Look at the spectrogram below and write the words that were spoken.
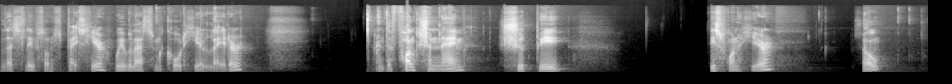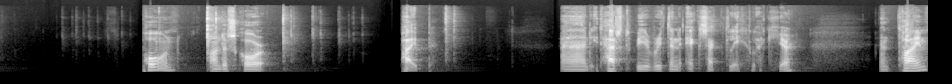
Let's leave some space here. We will add some code here later. And the function name should be this one here. So pawn underscore pipe. And it has to be written exactly like here. And time,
